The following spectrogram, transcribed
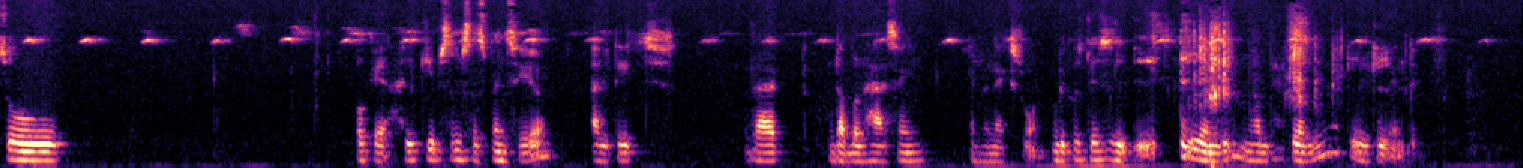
So okay i'll keep some suspense here. I'll teach that double hashing in the next one because this is little lengthy not that lengthy but little lengthy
